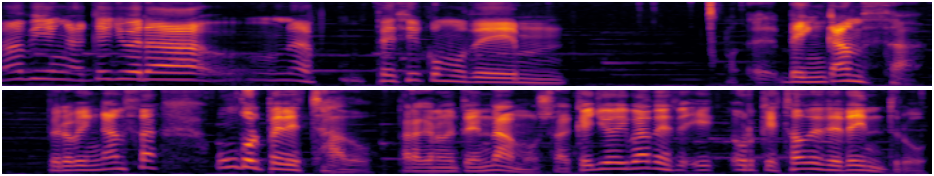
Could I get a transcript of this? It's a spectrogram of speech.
Más bien, aquello era una especie como de mm, eh, venganza Pero venganza, un golpe de Estado, para que nos entendamos. Aquello iba desde, eh, orquestado desde dentro.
